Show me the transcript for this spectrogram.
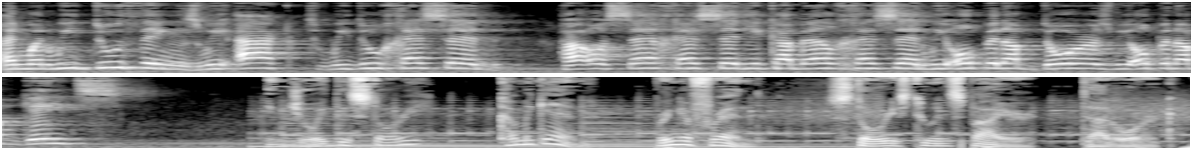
And when we do things, we act, we do chesed. Ha'oseh chesed yikabel chesed. We open up doors, we open up gates. Enjoyed this story? Come again. Bring a friend. Stories to inspire.org.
